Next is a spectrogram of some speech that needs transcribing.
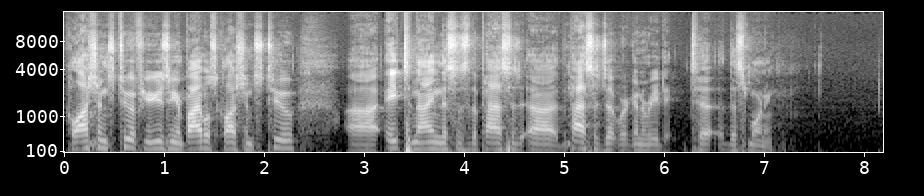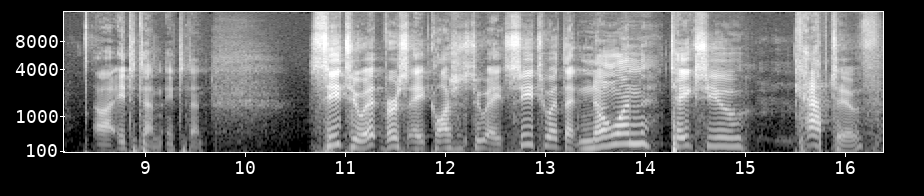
Colossians 2, if you're using your Bibles, Colossians 2, uh, 8 to 9, this is the passage, uh, the passage that we're going to read to this morning. Uh, 8 to 10, 8 to 10. See to it, verse 8, Colossians 2 8, see to it that no one takes you captive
